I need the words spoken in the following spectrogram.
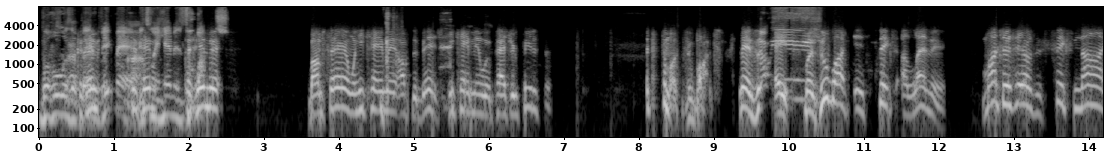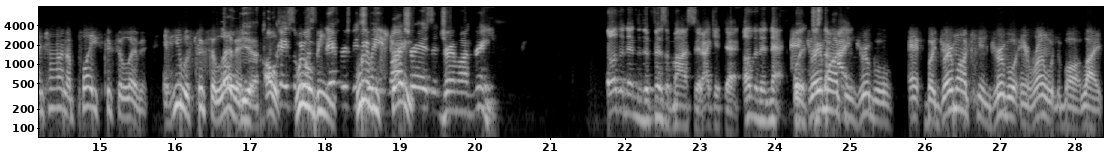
But who was a better him, big man between him, him and Zubac? But I'm saying when he came in off the bench, he came in with Patrick Peterson. It's talking about Zubac. Man, Z- I mean, hey, but Zubac is six eleven. Montrezl Harrell is six nine, trying to play six eleven. And he was six eleven, oh, yeah. oh, okay, so we would be, the difference between Montrez and Draymond Green? Other than the defensive mindset, I get that. Other than that, but Draymond can dribble, and, but Draymond can dribble and run with the ball. Like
